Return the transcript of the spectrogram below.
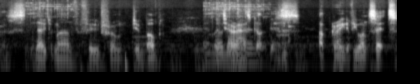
There's no demand for food from Jim Bob. no Terror has got his upgrade if he wants it.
